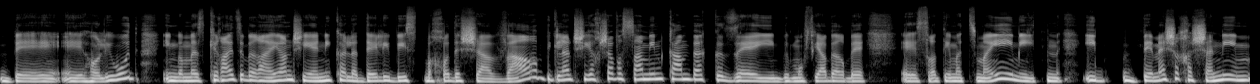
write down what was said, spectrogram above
בהוליווד. היא מזכירה את זה בריאיון שהיא העניקה לדיילי ביסט בחודש שעבר, בגלל שהיא עכשיו עושה מין קאמבק כזה, היא מופיעה בהרבה אה, סרטים עצמאיים, היא, היא במשך השנים,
